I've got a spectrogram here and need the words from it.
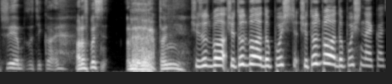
Шия затікає. А розпис... Та ні. Що тут була, що тут була допущена, що тут була допущена якась.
